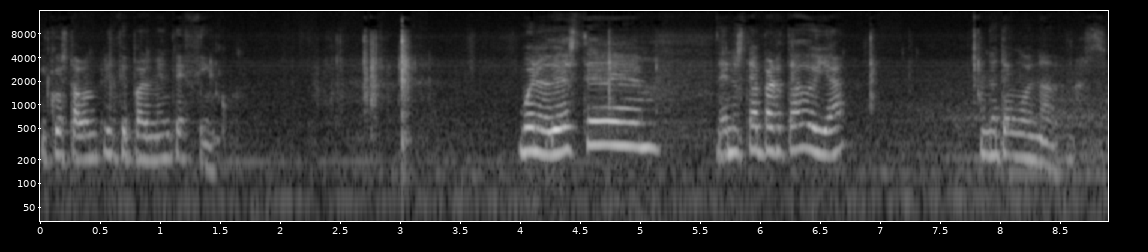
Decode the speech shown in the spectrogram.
y costaban principalmente 5. Bueno, de este, en este apartado ya no tengo nada más.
